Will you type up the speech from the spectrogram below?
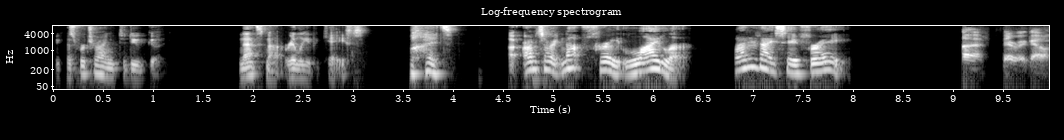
because we're trying to do good." And that's not really the case. But uh, I'm sorry, not Frey, Lila. Why did I say Frey? Uh, there we go.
